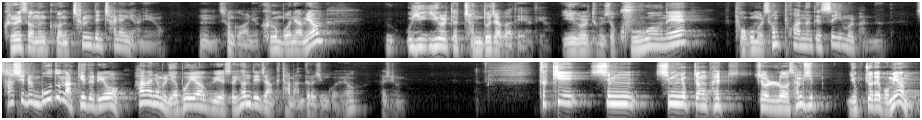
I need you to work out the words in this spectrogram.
그래서는 그건 참된 찬양이 아니에요. 음, 성공 아니에요. 그건 뭐냐면 이, 이걸 더 전도자가 돼야 돼요. 이걸 통해서 구원의 복음을 선포하는 데 쓰임을 받는. 사실은 모든 악기들이요. 하나님을 예보하기 위해서 현대지 다 만들어진 거예요. 사실은. 특히 10, 16장 8절로 36절에 보면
